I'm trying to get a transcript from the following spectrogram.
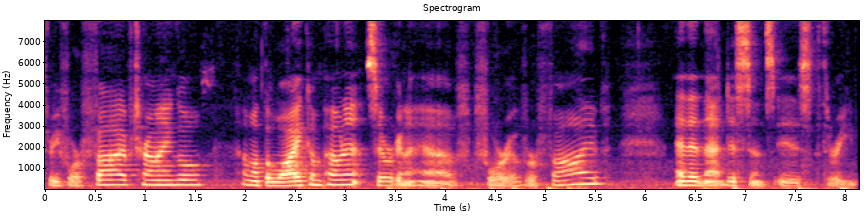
3, 4, 5 triangle. I want the y component, so we're going to have 4 over 5. And then that distance is 3.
